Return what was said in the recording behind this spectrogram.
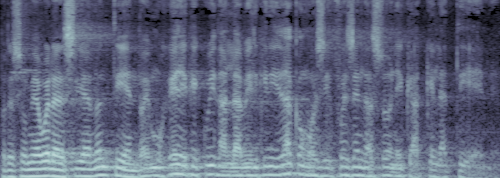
Por eso mi abuela decía, no entiendo, hay mujeres que cuidan la virginidad como si fuesen las únicas que la tienen.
